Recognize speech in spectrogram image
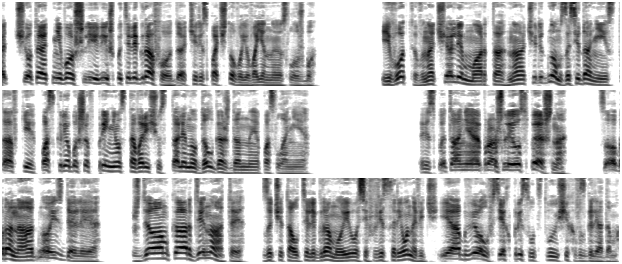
Отчеты от него шли лишь по телеграфу, да через почтовую военную службу. И вот в начале марта на очередном заседании Ставки Поскребышев принес товарищу Сталину долгожданное послание. «Испытания прошли успешно. Собрано одно изделие. Ждем координаты», — зачитал телеграмму Иосиф Виссарионович и обвел всех присутствующих взглядом.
